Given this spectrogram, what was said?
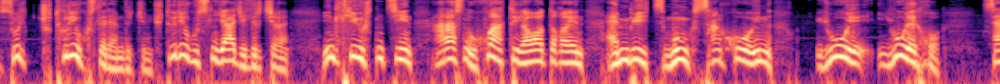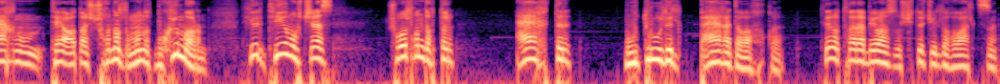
Эсвэл чөтгөрийн хүслээр амьдарж гин үү? Чөтгөрийн хүсэл нь яаж илэрж байгаа юм? Энэ дэлхийн ертөнцийн араас нь үхэн хатан яваад байгаа энэ амбиц, мөнгө, санхүү энэ юу юу ярих вэ? Сайхан те одоо шунал мунал бүх юм орно. Тэгэхээр тийм учраас чуулган дотор айхтар бүдрүүлэл байгаад байгаа байхгүй. Тэр утгаараа би бас өчтөж илүү хуваалцсан.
